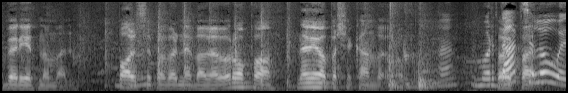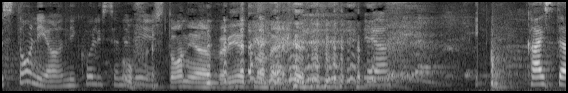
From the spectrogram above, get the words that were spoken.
verjetno manj. Pol uh -huh. se pa vrneva v Evropo, ne vemo pa še kam v Evropo. Morda pa... celo v Estonijo, nikoli se ne Uf, ve. Estonija, verjetno ne. ja. Kaj ste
